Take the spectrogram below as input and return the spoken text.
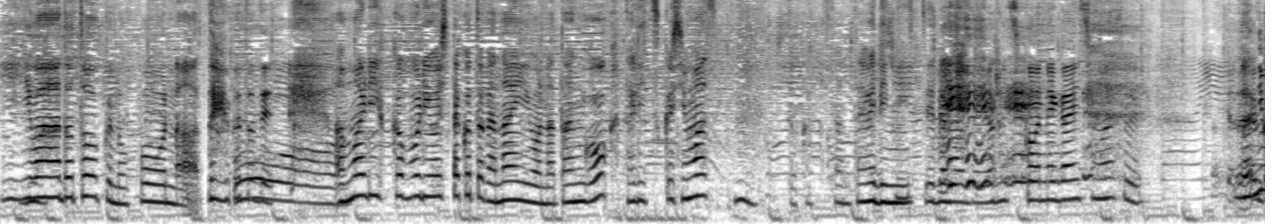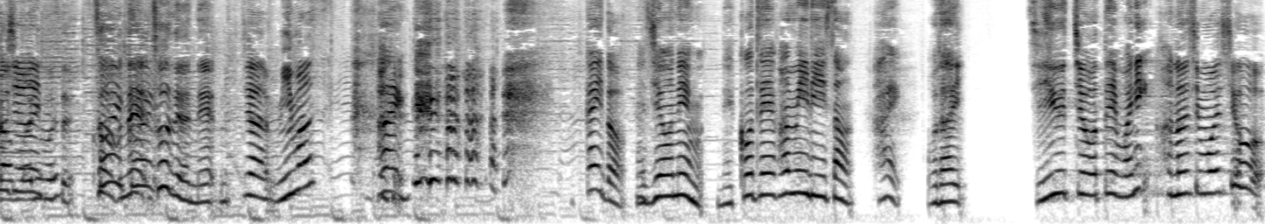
キーワードトークのコーナーということで、ああまり深掘りをしたことがないような単語を語り尽くします。うんちょっとかきさん頼りにしてるのでよろしくお願いします。何も知らないです。そうね、そうだよね。じゃあ見ます。はい。北海道ラジオネーム猫背ファミリーさん。はい。お題。自由帳をテーマに話しましょう。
